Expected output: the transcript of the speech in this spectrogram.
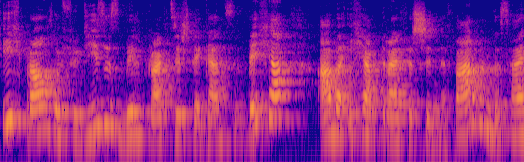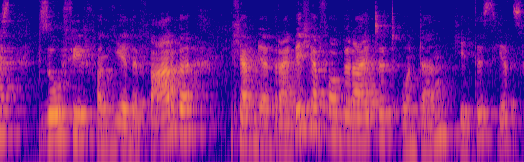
ich brauche für dieses Bild praktisch den ganzen Becher, aber ich habe drei verschiedene Farben, das heißt, so viel von jeder Farbe. Ich habe mir drei Becher vorbereitet und dann geht es jetzt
